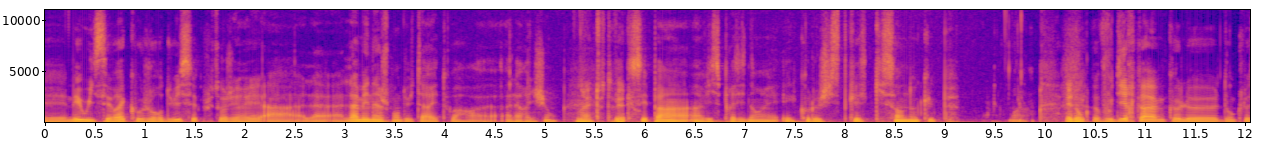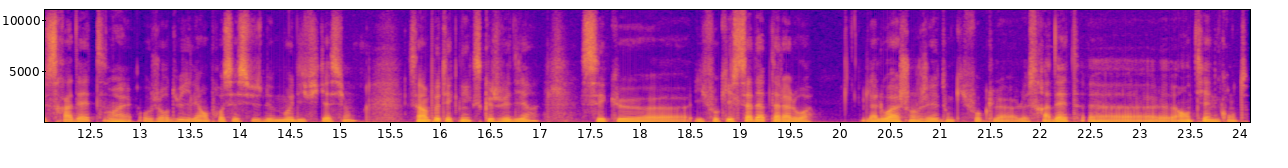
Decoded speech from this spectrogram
Et- mais oui, c'est vrai qu'aujourd'hui, c'est plutôt géré à la- à l'aménagement du territoire euh, à la région, tout à et fait. que c'est pas un, un vice-président écologiste qui, qui s'en occupe. Et donc Vous dire quand même que le, donc le SRADET, ouais Aujourd'hui, il est en processus de modification. C'est un peu technique ce que je vais dire. C'est que euh, il faut qu'il s'adapte à la loi. La loi a changé, donc il faut que le, le SRADET euh, en tienne compte.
